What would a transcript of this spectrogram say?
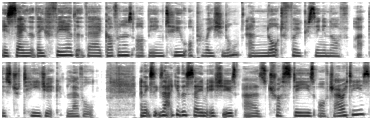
is saying that they fear that their governors are being too operational and not focusing enough at the strategic level. And it's exactly the same issues as trustees of charities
